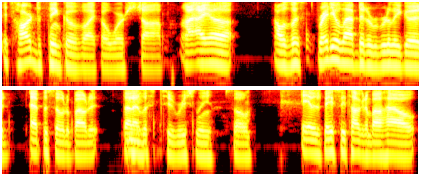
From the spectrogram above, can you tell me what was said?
It's hard to think of like a worse job. I, I uh I was listening. Radiolab did a really good episode about it that I hmm. listened to recently. So it was basically talking about how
